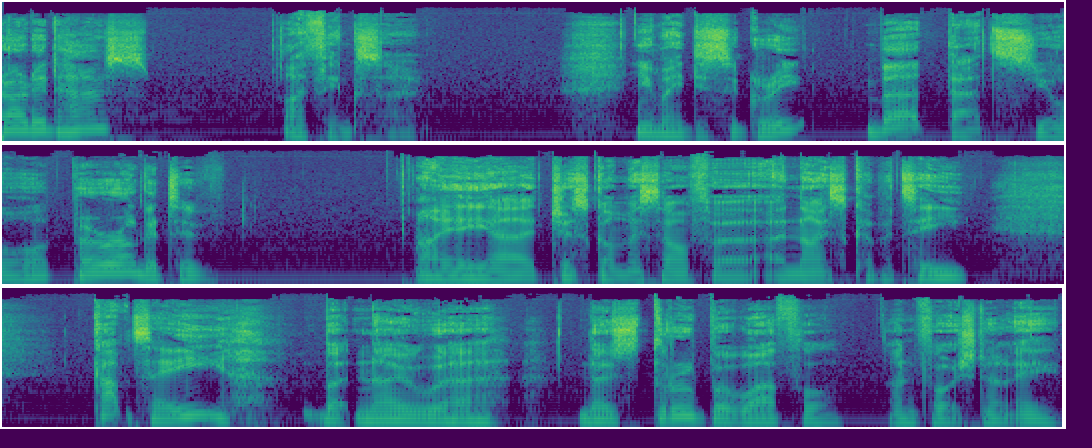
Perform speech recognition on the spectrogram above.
Crowded house? I think so. You may disagree, but that's your prerogative. I uh, just got myself a, a nice cup of tea. Cup tea, but no, uh, no stroopwafel, unfortunately.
